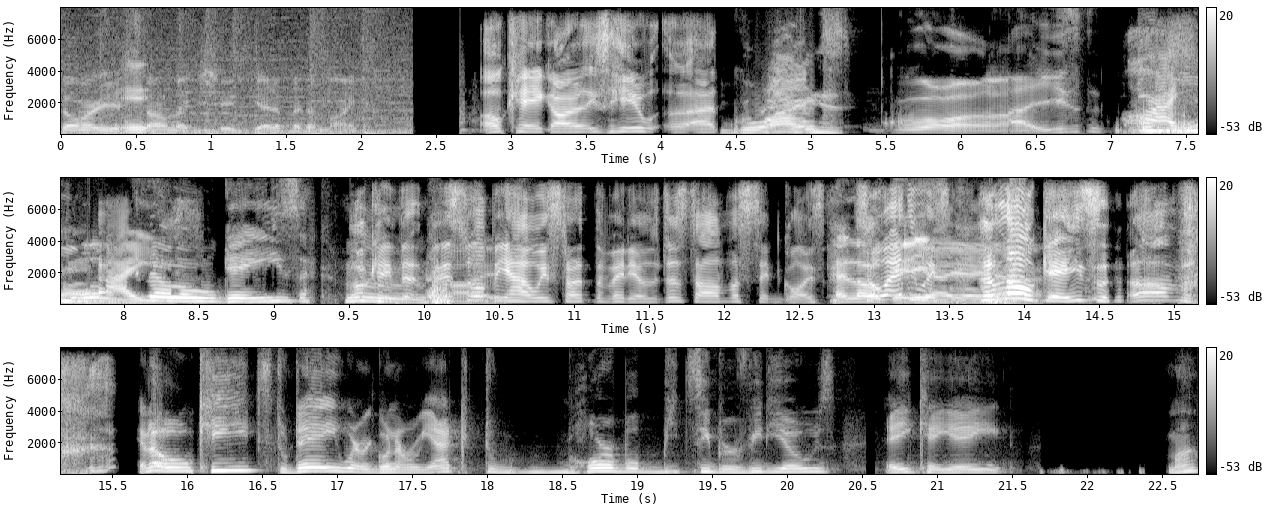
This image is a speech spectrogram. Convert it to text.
Tomer, you It- sound like shit. Get a better mic. Okay, guys, here uh, at Guys. Guys. Guys. Hello, gays. Okay, Hmm. th- this will be how we start the videos. Just all of us in guys. Hello, So, anyways, Yeah, yeah, hello, yeah. gays. Um, Hello, kids. Today we're gonna react to horrible Beat Saber videos, aka. Huh?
